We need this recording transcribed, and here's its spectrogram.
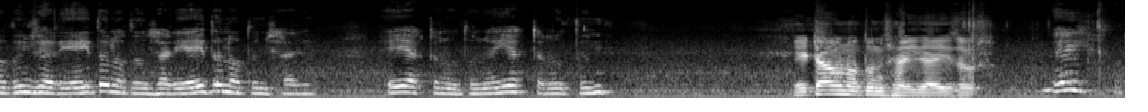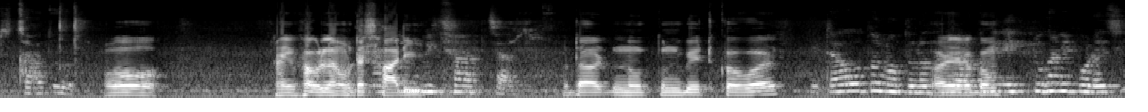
নতুন শাড়ি এই তো নতুন শাড়ি এই তো নতুন শাড়ি। এই একটা নতুন এই একটা নতুন। এটাও নতুন শাড়ি গাইজ ওর। এই ওটা চাদর। ও আমি ভাবলাম ওটা শাড়ি। ওটা নতুন বেড কভার এটাও তো নতুন আর এরকম? একটুখানি পড়েছি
